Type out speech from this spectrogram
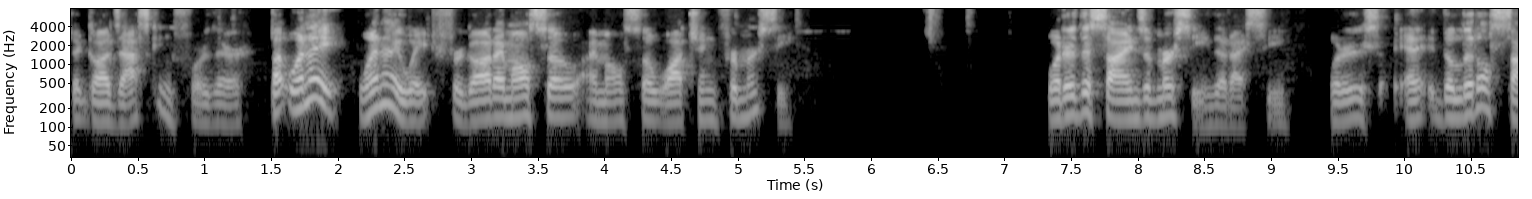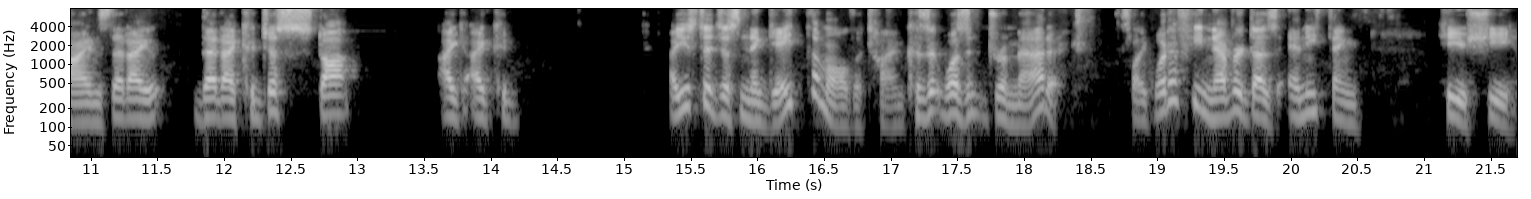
that God's asking for there. But when I when I wait for God, I'm also I'm also watching for mercy. What are the signs of mercy that I see? What are the little signs that I that I could just stop? I, I could. I used to just negate them all the time because it wasn't dramatic. It's like, what if he never does anything? He, or she.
